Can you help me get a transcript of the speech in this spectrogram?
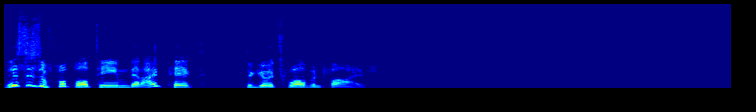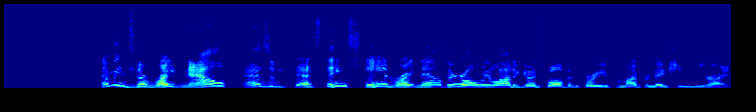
This is a football team that I picked to go 12 and 5. That means they're right now, as of as things stand right now, they're only allowed to go 12 and 3 for my prediction to be right.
